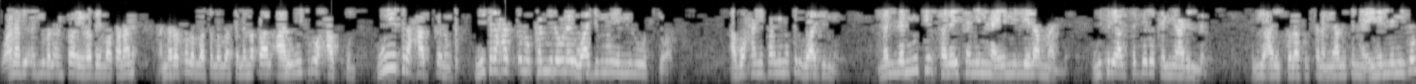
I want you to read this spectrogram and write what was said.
وعن ابي ايوب الانصاري رضي الله تعالى عنه ان رسول الله صلى الله عليه وسلم قال الوتر حق وتر حق ነው وتر حق ነው ከሚለው ላይ ዋጅብ ነው የሚሉ ወስደዋል አቡ ሐኒፋን ይመስል ዋጅብ ነው من لم يوتر فليس منا የሚል ሌላም አለ ዊትር ያልሰገደ ከኛ አይደለም ነብዩ አለይሂ ሰላቱ ወሰላም ያሉትና ይሄንን ይዘው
